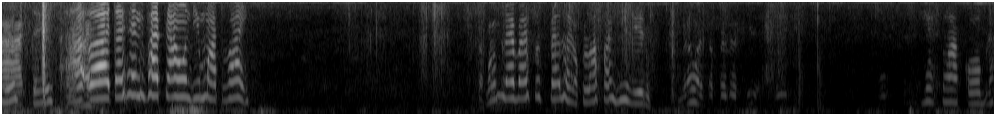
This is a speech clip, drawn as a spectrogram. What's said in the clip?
Meu Deus. Ah, ah, tá dizendo vai pra onde o mato vai? Essa Vamos levar essas pedras aí, ó, que lá faz dinheiro. Não, essa pedra aqui. É só uma cobra.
